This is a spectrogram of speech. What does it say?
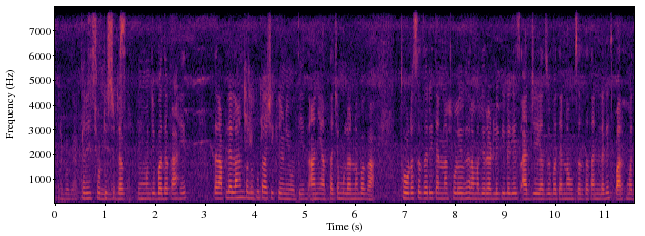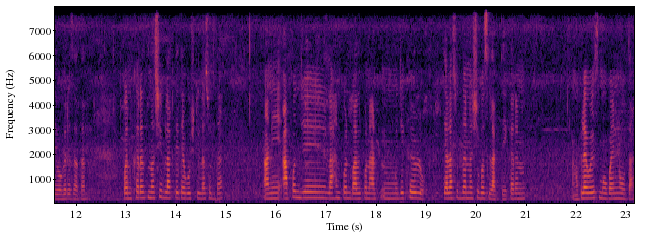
तर बघा तर ही छोटीशी डक म्हणजे बदक आहेत. तर आपल्या लहानपणी कुठं अशी खेळणी होती? आणि आत्ताच्या मुलांना बघा थोडंसं जरी त्यांना थोडं घरामध्ये रडले की लगेच आजी आजोबा त्यांना उचलतात आणि लगेच पार्कमध्ये वगैरे जातात. पण खरंच नशीब लागते त्या गोष्टीला सुद्धा. आणि आपण जे लहानपण बालपण आठ म्हणजे खेळलो त्यालासुद्धा नशीबच लागते कारण आपल्या वेळेस मोबाईल नव्हता.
